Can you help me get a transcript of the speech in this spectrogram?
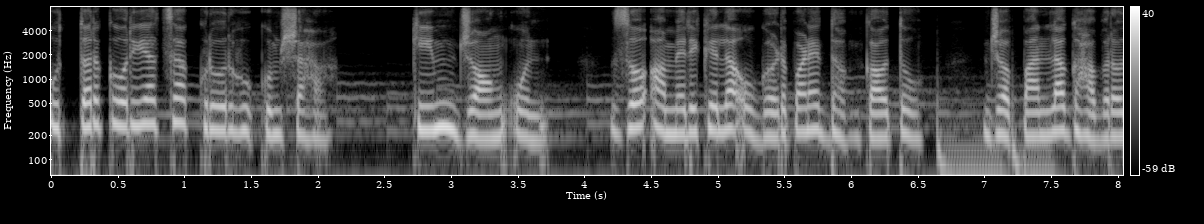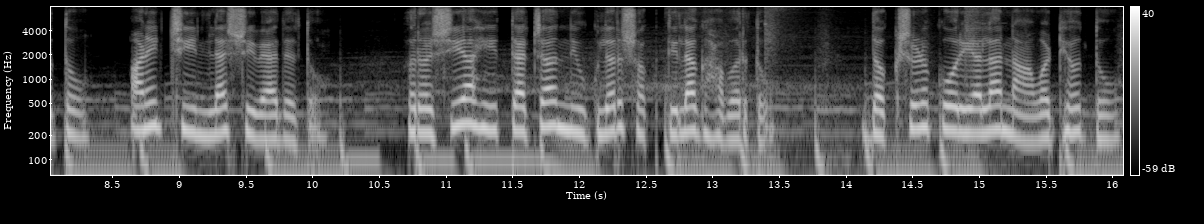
उत्तर कोरियाचा क्रूर हुकुमशहा किम जॉंग उन जो अमेरिकेला उघडपणे धमकावतो जपानला घाबरवतो आणि चीनला शिव्या देतो. रशियाही त्याच्या न्यूक्लिअर शक्तीला घाबरतो. दक्षिण कोरियाला नावं ठेवतो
